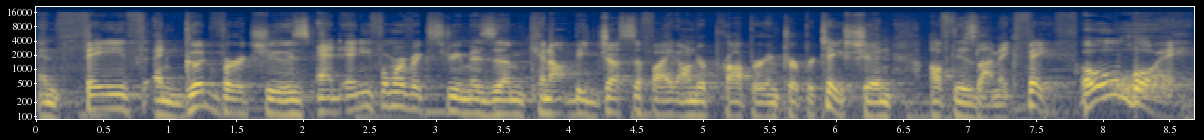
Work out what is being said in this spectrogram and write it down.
and faith and and good virtues, and any form of extremism cannot be justified under proper interpretation of the Islamic faith. Oh boy,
